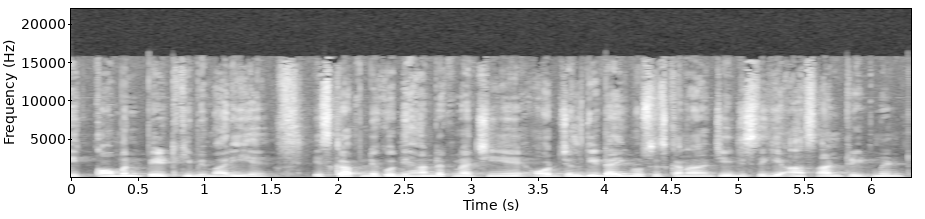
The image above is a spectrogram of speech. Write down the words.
एक कॉमन पेट की बीमारी है। इसका अपने को ध्यान रखना चाहिए और जल्दी डायग्नोसिस कराना चाहिए, जिससे कि आसान ट्रीटमेंट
